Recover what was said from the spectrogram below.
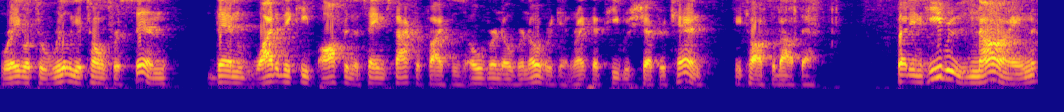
were able to really atone for sins, then why do they keep offering the same sacrifices over and over and over again, right? That's Hebrews chapter 10. He talks about that. But in Hebrews 9,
